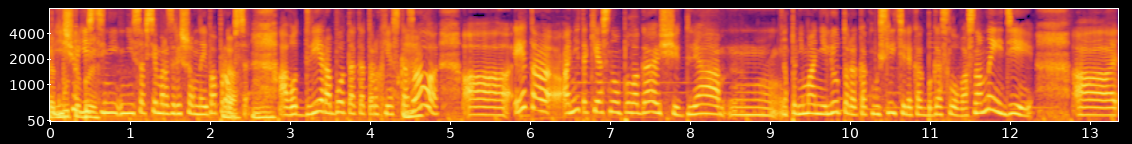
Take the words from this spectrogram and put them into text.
как Еще будто есть бы... не, не совсем разрешенные вопросы. Да. А вот две работы, о которых я сказала, mm это они такие основополагающие для понимания Лютера как мыслителя, как богослова. Основные идеи а,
